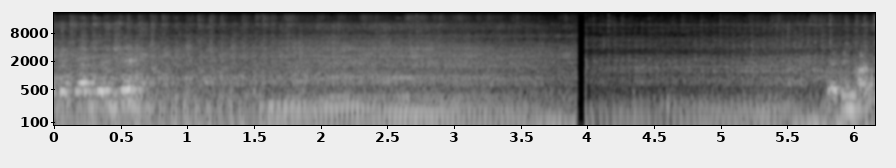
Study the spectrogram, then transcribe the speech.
ફાર્મમાં પછી બા.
